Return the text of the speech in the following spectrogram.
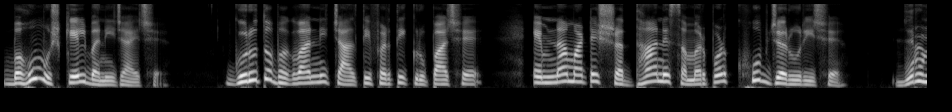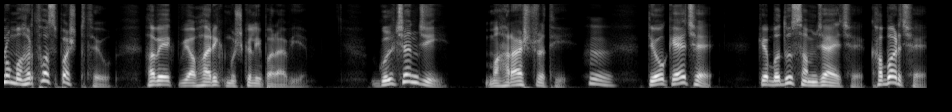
બહુ મુશ્કેલ બની જાય છે. ગુરુ તો ભગવાનની ચાલતી ફરતી કૃપા છે એમના માટે શ્રદ્ધા અને સમર્પણ ખૂબ જરૂરી છે. ગુરુનું મહત્વ સ્પષ્ટ થયું. હવે એક વ્યવહારિક મુશ્કેલી પર આવીએ. ગુલચંદજી મહારાષ્ટ્રથી. તેઓ કહે છે કે બધું સમજાય છે ખબર છે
